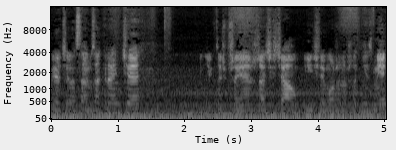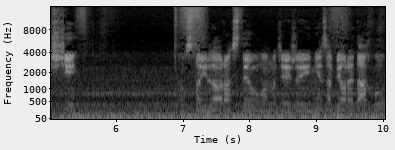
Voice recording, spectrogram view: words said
wiecie, na samym zakręcie będzie ktoś przejeżdżać chciał i się może na przykład nie zmieści. Tam stoi Lora z tyłu, mam nadzieję, że jej nie zabiorę dachu.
